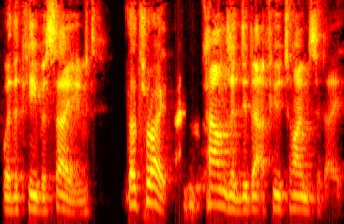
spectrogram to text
where the keeper saved that's right. Townsend did that a few times today.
